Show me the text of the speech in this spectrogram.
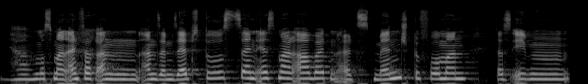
ja, muss man einfach an, an seinem Selbstbewusstsein erstmal arbeiten als Mensch, bevor man das eben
